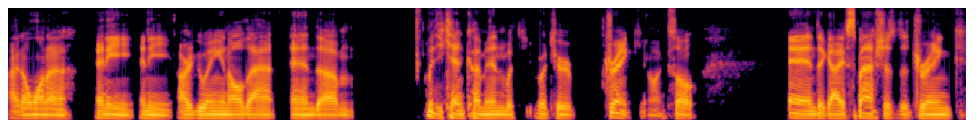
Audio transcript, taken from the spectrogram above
I don't want to any any arguing and all that, and um, but you can't come in with with your drink, you know, like so." And the guy smashes the drink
